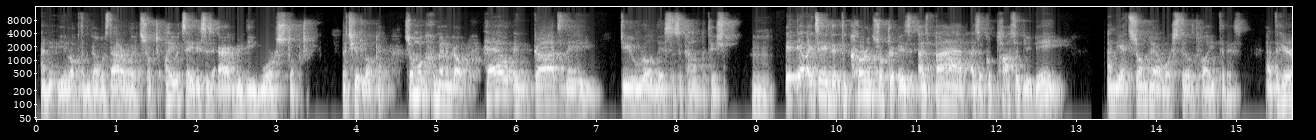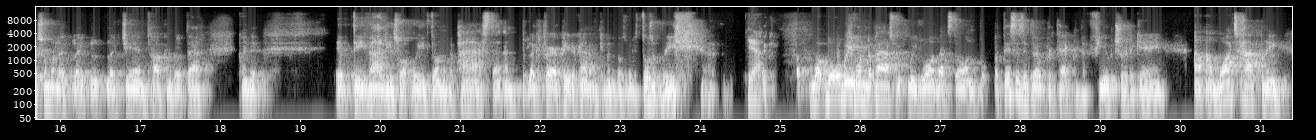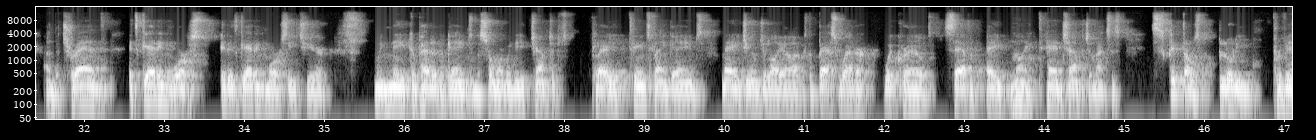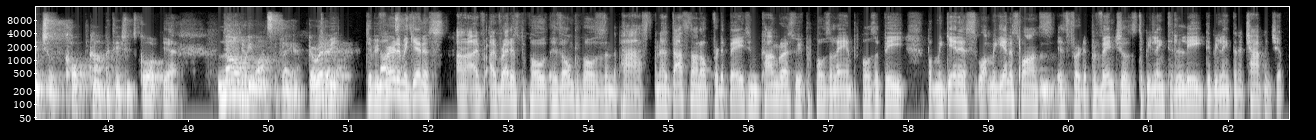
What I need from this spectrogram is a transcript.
and you looked at and go, "Is that a right structure?" I would say this is arguably the worst structure that you'd look at. Someone could come in and go, "How in God's name do you run this as a competition? Hmm. I'd say that the current structure is as bad as it could possibly be, and yet somehow we're still tied to this. And to hear someone like like like Jim talking about that kind of it devalues what we've done in the past. And, and like fair Peter kind of came in and goes, well, it doesn't really. Yeah. Like, what, what we've won in the past, we've won, that's done. But, but this is about protecting the future of the game and, and what's happening and the trend. It's getting worse. It is getting worse each year we need competitive games in the summer. We need championships play, teams playing games, May, June, July, August, the best weather with crowds, seven, eight, mm. nine, ten championship matches. Skip those bloody provincial cup competitions. Good. Yeah. Nobody wants to play them. Get rid to of be, them. To be fair to McGuinness, and I've, I've read his propos- his own proposals in the past, and now that's not up for debate in Congress. We have proposal A and proposal B. But McGuinness, what McGuinness wants mm. is for the provincials to be linked to the league, to be linked to the championship.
